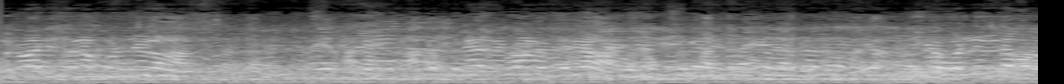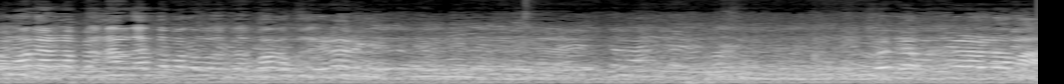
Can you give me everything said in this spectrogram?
ஒரு வாட்டி சொன்னா புரிஞ்சுக்கலாம் அந்த- பின்னாடி தெரியும் நீங்க ஒண்ணு இந்த பக்கம் போங்க அந்த அந்த பக்கம் இடம் இருக்கு. சொன்னா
